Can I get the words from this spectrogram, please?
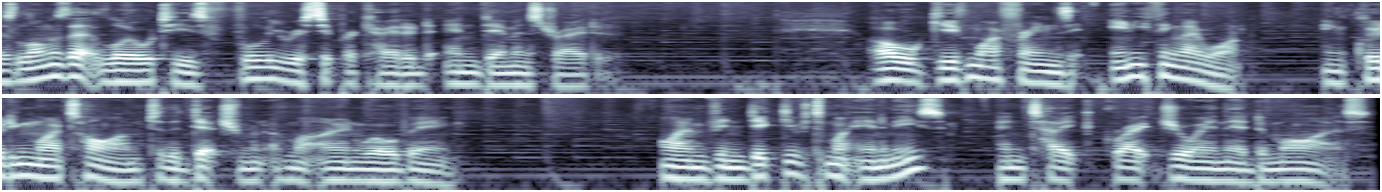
as long as that loyalty is fully reciprocated and demonstrated. I will give my friends anything they want, including my time, to the detriment of my own well being. I am vindictive to my enemies and take great joy in their demise.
